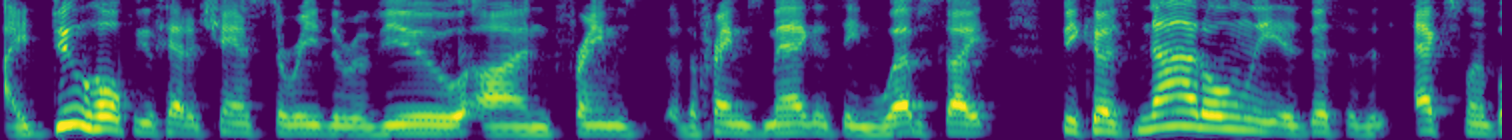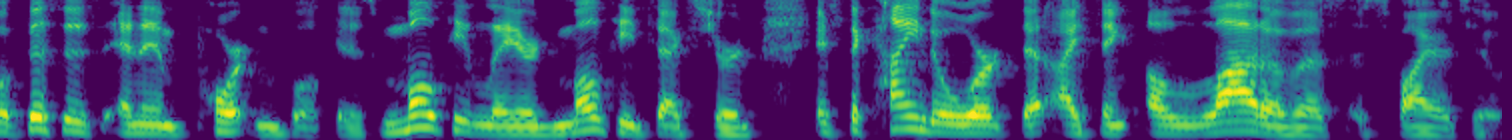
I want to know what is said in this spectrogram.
I do hope you've had a chance to read the review on Frames, the Frames Magazine website, because not only is this is an excellent book, this is an important book. It is multi-layered, multi-textured. It's the kind of work that I think a lot of us aspire to.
